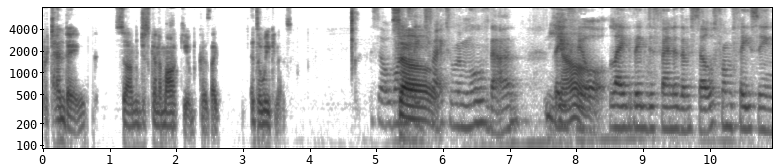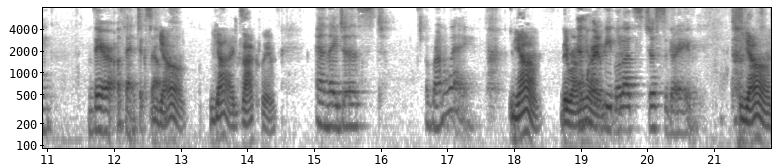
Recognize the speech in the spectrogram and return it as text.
pretending so i'm just gonna mock you because like it's a weakness So once they try to remove that, they yeah feel like they've defended themselves from facing their authentic self. yeah yeah exactly And they just run away yeah they run away and hurt people. That's just great. yeah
